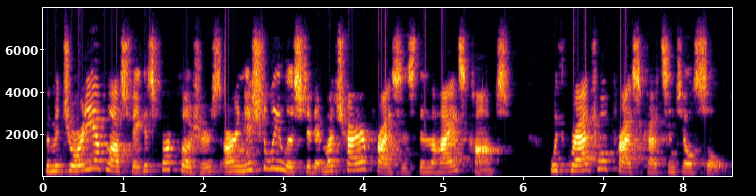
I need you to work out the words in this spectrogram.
The majority of Las Vegas foreclosures are initially listed at much higher prices than the highest comps, with gradual price cuts until sold.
